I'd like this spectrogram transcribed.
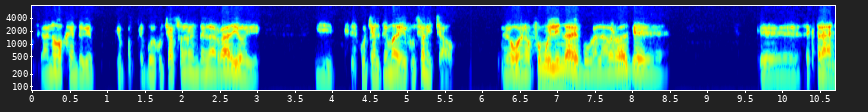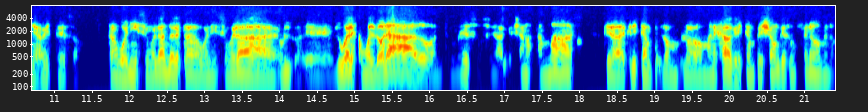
O sea, no gente que, que, puede escuchar solamente en la radio y, y escucha el tema de difusión y chao. Pero bueno, fue muy linda época, la verdad que, que se extraña, ¿viste? Eso. Está buenísimo, el Under estaba buenísimo. Era eh, lugares como El Dorado, ¿entendés? O sea, que ya no están más que era de Cristian, lo, manejaba Cristian Pellón, que es un fenómeno.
